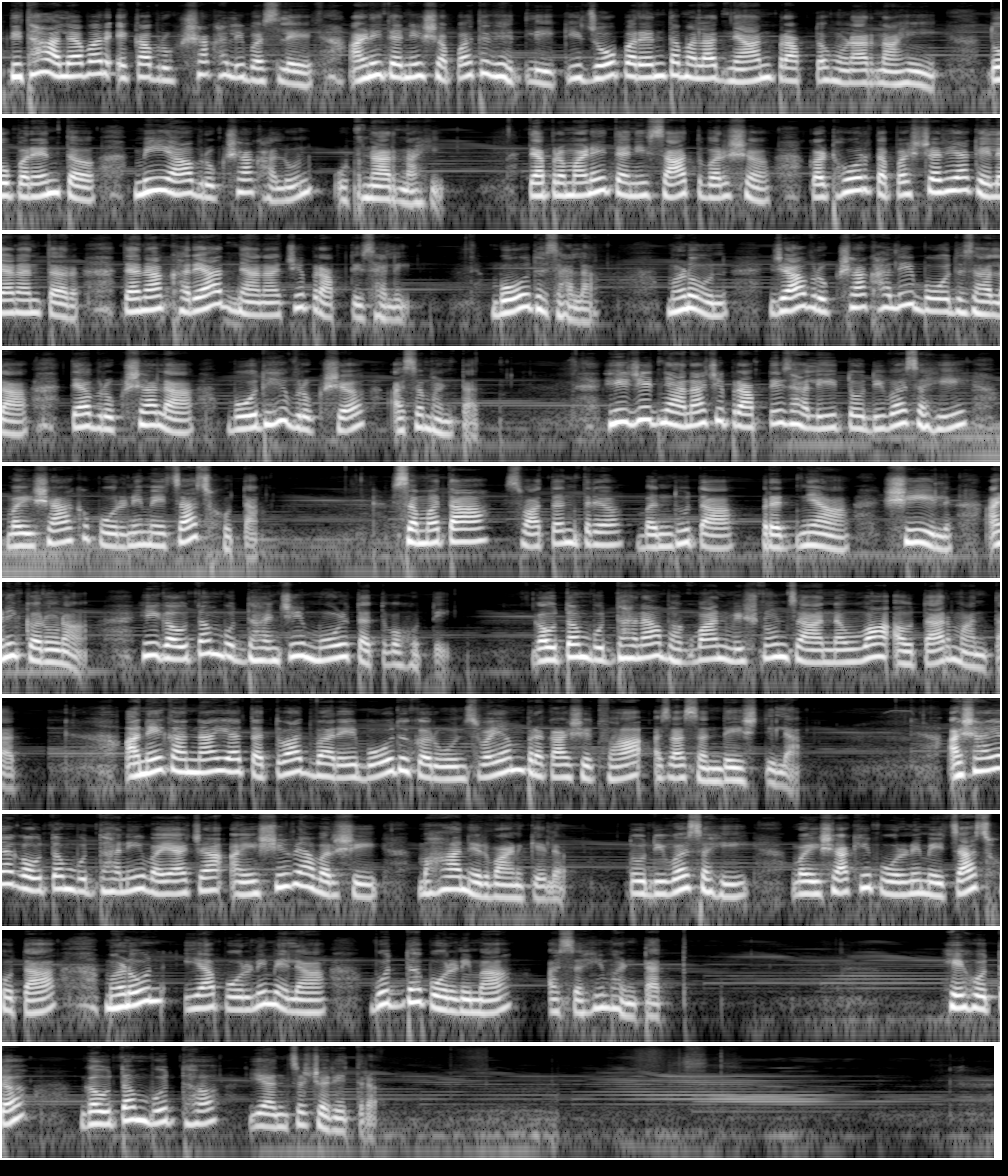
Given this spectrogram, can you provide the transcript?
तिथं आल्यावर एका वृक्षाखाली बसले आणि त्यांनी शपथ घेतली की जोपर्यंत मला ज्ञान प्राप्त होणार नाही तोपर्यंत मी या वृक्षाखालून उठणार नाही. त्याप्रमाणे त्यांनी सात वर्ष कठोर तपश्चर्या केल्यानंतर त्यांना खऱ्या ज्ञानाची प्राप्ती झाली. बोध झाला. म्हणून ज्या वृक्षाखाली बोध झाला त्या वृक्षाला बोधी वृक्ष असं म्हणतात. ही जी ज्ञानाची प्राप्ती झाली तो दिवसही वैशाख पौर्णिमेचाच होता. समता स्वातंत्र्य बंधुता प्रज्ञा शील आणि करुणा ही गौतम बुद्धांची मूळ तत्व होती. गौतम बुद्धांना भगवान विष्णूंचा नववा अवतार मानतात. अनेकांना या तत्वाद्वारे बोध करून स्वयंप्रकाशित व्हा असा संदेश दिला. अशा या गौतम बुद्धांनी वयाच्या ऐंशीव्या वर्षी महानिर्वाण केलं. तो दिवसही वैशाखी पौर्णिमेचाच होता म्हणून या पौर्णिमेला बुद्ध पौर्णिमा असंही म्हणतात. हे होतं गौतम बुद्ध यांचं चरित्र.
